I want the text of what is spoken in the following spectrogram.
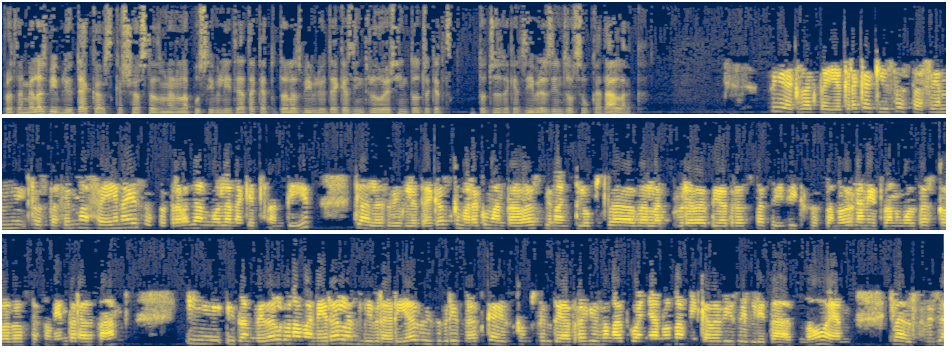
però també a les biblioteques, que això està donant la possibilitat a que totes les biblioteques introdueixin tots aquests, tots aquests llibres dins el seu catàleg. Sí, exacte. Jo crec que aquí s'està fent, fent una feina i s'està treballant molt en aquest sentit. Clar, les biblioteques, com ara comentaves, tenen clubs de, de lectura de teatre específics, s'estan organitzant moltes coses que són interessants i, i també d'alguna manera les llibreries és veritat que és com si el teatre hagués anat guanyant una mica de visibilitat, no? En, clar, el seu,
